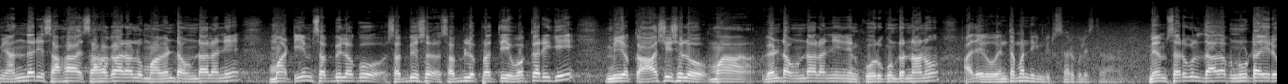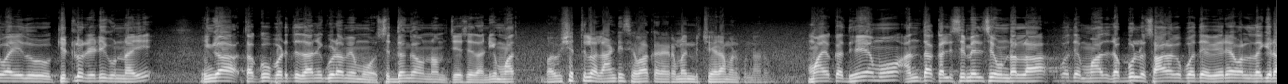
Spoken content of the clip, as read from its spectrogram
మీ అందరి సహాయ సహకారాలు మా వెంట ఉండాలని మా టీం సభ్యులకు సభ్యు సభ్యులు ప్రతి ఒక్కరికి మీ యొక్క ఆశీస్సులు మా వెంట ఉండాలని నేను కోరుకుంటున్నాను. అదే ఎంతమందికి మీరు సరుకులు ఇస్తున్నారు? మేము సరుకులు దాదాపు నూట ఇరవై ఐదు కిట్లు రెడీగా ఉన్నాయి. ఇంకా తక్కువ పడితే దానికి కూడా మేము సిద్ధంగా ఉన్నాం చేసేదానికి. మా భవిష్యత్తులో అలాంటి సేవా కార్యక్రమాలు మీరు చేయాలనుకున్నారు. మా యొక్క ధ్యేయము అంతా కలిసిమెలిసి ఉండాలా పోతే మా డబ్బులు సాగకపోతే వేరే వాళ్ళ దగ్గర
